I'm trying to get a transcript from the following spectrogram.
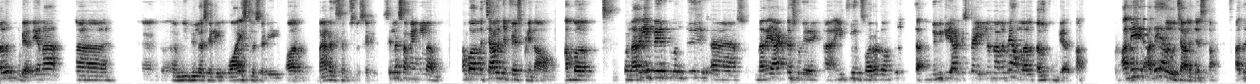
தவிர்க்க முடியாது. ஏன்னா ஆஹ், இதுல சரி வாய்ஸ்ல சரி ஆர் மேனரிசம்ஸ்ல சரி சில சமயங்கள்ல நம்ம அந்த சேலஞ்சை ஃபேஸ் பண்ணி தான் ஆகணும். நம்ம இப்போ நிறைய பேருக்கு வந்து ஆஹ், நிறைய ஆக்டர்ஸுடைய இன்ஃப்ளூயன்ஸ் வர்றது வந்து மிமிக்ரி ஆர்டிஸ்டா இல்லைனாலுமே அவங்களால தவிர்க்க முடியாது தான். அதே அதே அளவு சேலஞ்சஸ் தான். அது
